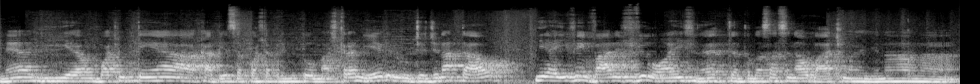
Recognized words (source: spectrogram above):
né? E é um Batman que tem a cabeça posta prêmio pelo Máscara Negra no dia de Natal. E aí vem vários vilões, né? Tentando assassinar o Batman aí na, na-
